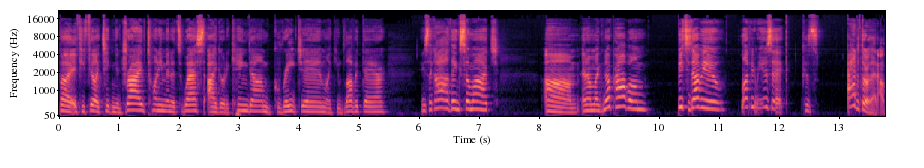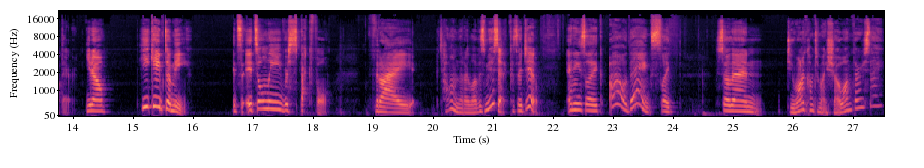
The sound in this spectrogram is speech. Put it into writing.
but if you feel like taking a drive 20 minutes west, I go to Kingdom, great gym, like you'd love it there." And he's like, "Oh, thanks so much." Um and I'm like, "No problem. BTW, love your music." Cuz I had to throw that out there, you know? He came to me it's it's only respectful that I tell him that I love his music because I do. And he's like, "Oh, thanks." Like, so then, do you want to come to my show on Thursday?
